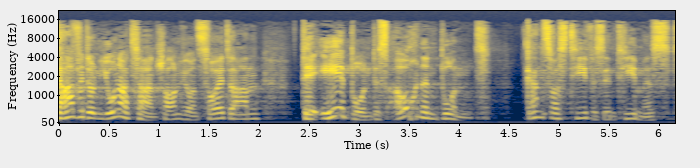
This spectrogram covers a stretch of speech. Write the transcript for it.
David und Jonathan schauen wir uns heute an. Der Ehebund ist auch ein Bund, ganz was Tiefes, Intimes.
